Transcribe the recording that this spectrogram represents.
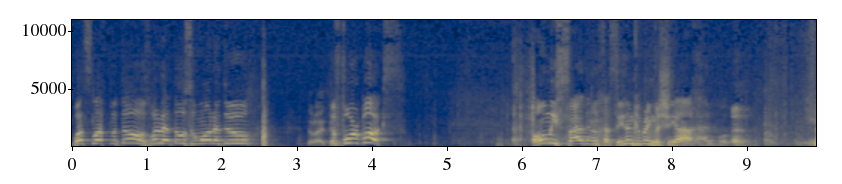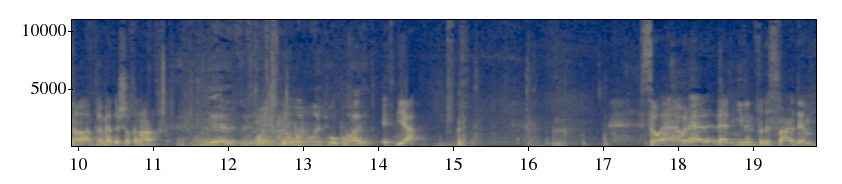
What's left with those? What about those who want to do The four books? Only Sfardim and Hasidim can bring Mashiach. No, I'm talking about the Shulchan Aruch. Yeah, fifth one no one went to a party. Yeah. So and I would add that even for the Sfardim,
